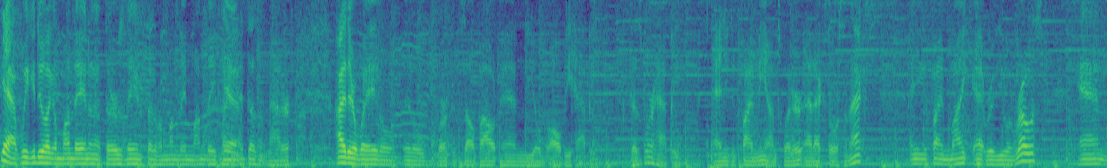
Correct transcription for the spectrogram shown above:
yeah, if we could do like a Monday and then a Thursday instead of a Monday Monday thing, Yeah. it doesn't matter. either way, it'll it'll work itself out, and you'll all be happy because we're happy. And you can find me on Twitter at xorsonx, and you can find Mike at Review and Roast. And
